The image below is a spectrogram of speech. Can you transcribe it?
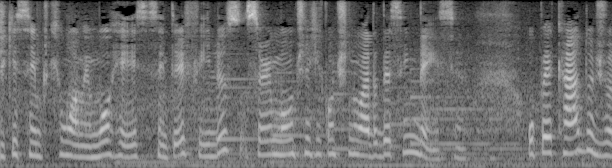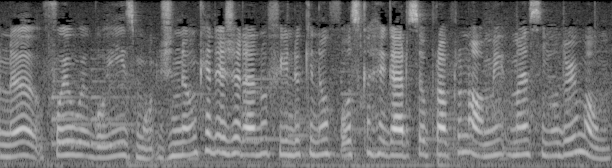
de que sempre que um homem morresse sem ter filhos, seu irmão tinha que continuar a descendência. O pecado de Onã foi o egoísmo de não querer gerar um filho que não fosse carregar o seu próprio nome, mas sim o do irmão.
